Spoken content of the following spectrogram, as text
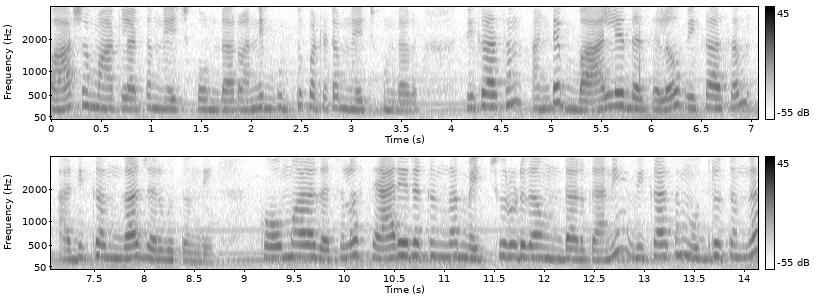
భాష మాట్లాడటం నేర్చుకుంటారు అన్ని గుర్తుపట్టడం నేర్చుకుంటారు. వికాసం అంటే బాల్య దశలో వికాసం అధికంగా జరుగుతుంది. కౌమార దశలో శారీరకంగా మెచ్యూర్డ్గా ఉంటారు కానీ వికాసం ఉధృతంగా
